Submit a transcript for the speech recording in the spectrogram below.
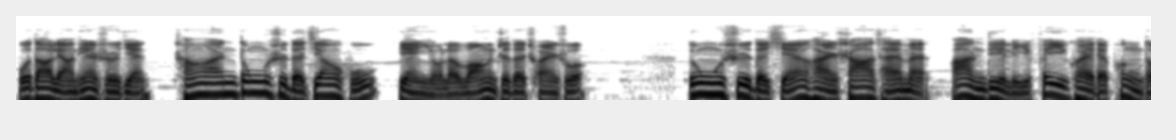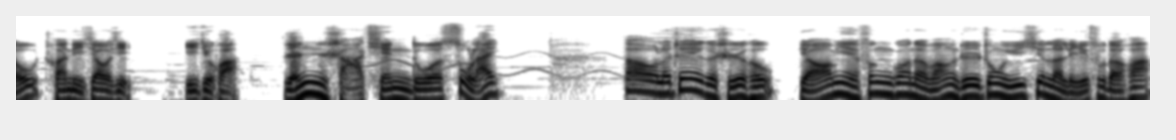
不到两天时间，长安东市的江湖便有了王直的传说。东市的闲汉杀财们暗地里飞快地碰头传递消息，一句话：人傻钱多，速来！到了这个时候，表面风光的王直终于信了李素的话。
